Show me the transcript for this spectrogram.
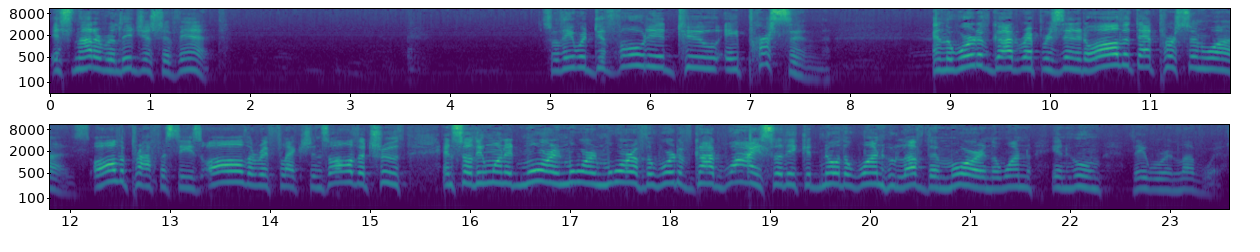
It's not a religious event. So they were devoted to a person. And the Word of God represented all that that person was all the prophecies, all the reflections, all the truth. And so they wanted more and more and more of the Word of God. Why? So they could know the one who loved them more and the one in whom they were in love with.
